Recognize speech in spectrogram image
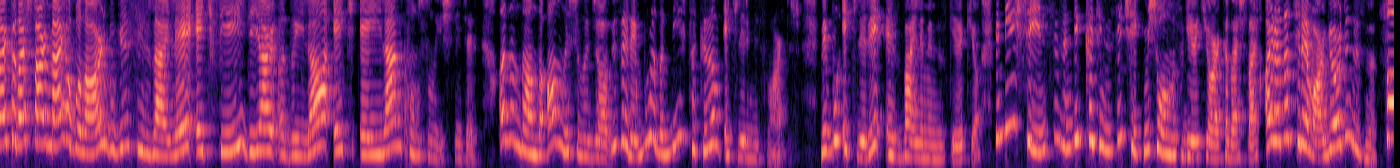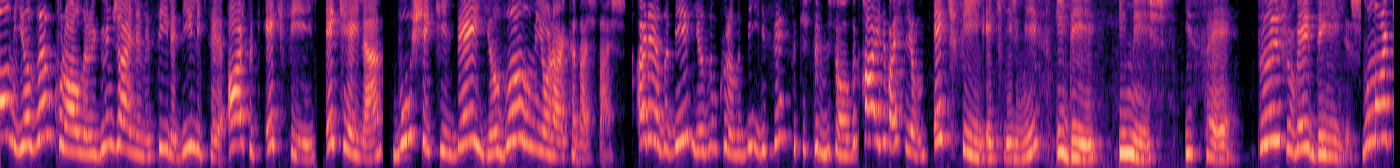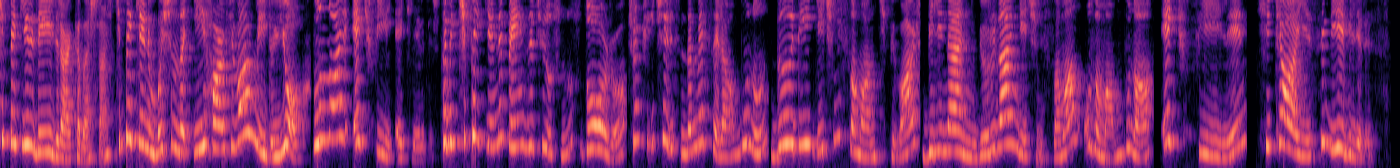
arkadaşlar merhabalar. Bugün sizlerle ek fiil diğer adıyla ek eylem konusunu işleyeceğiz. Adından da anlaşılacağı üzere burada bir takım eklerimiz vardır. Ve bu ekleri ezberlememiz gerekiyor. Ve bir şeyin sizin dikkatinizi çekmiş olması gerekiyor arkadaşlar. Arada tire var gördünüz mü? Son yazım kuralları güncellemesiyle birlikte artık ek fiil, ek eylem bu şekilde yazılmıyor arkadaşlar. Araya da bir yazım kuralı bilgisi sıkıştırmış olduk. Haydi başlayalım. Ek fiil eklerimiz idi, imiş, ise, dır ve değildir. Bunlar kipekleri değildir arkadaşlar. Kipeklerinin başında i harfi var mıydı? Yok. Bunlar ek fiil ekleridir. Tabii kipeklerine benzetiyorsunuz. Doğru. Çünkü içerisinde mesela bunun dı di geçmiş zaman kipi var. Bilinen, görülen geçmiş zaman. O zaman buna ek fiilin hikayesi diyebiliriz.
